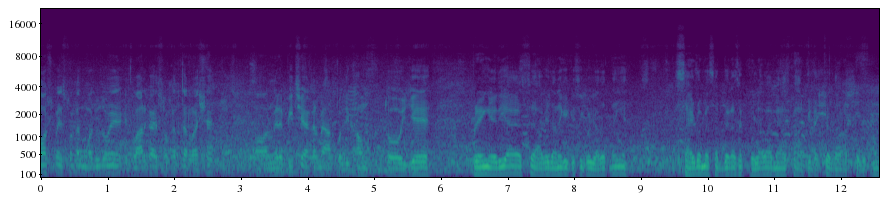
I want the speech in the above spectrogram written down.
मॉस्क में इस वक्त मौजूद हूँ इतवार का इस वक्त का रश है। और मेरे पीछे अगर मैं आपको दिखाऊँ तो ये प्रेइंग एरिया है इससे आगे जाने की किसी को इजाज़त नहीं है। साइडों में सब जगह से खोला हुआ है मैं उसका आर्किटेक्चर ज़रा आपको दिखाऊँ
